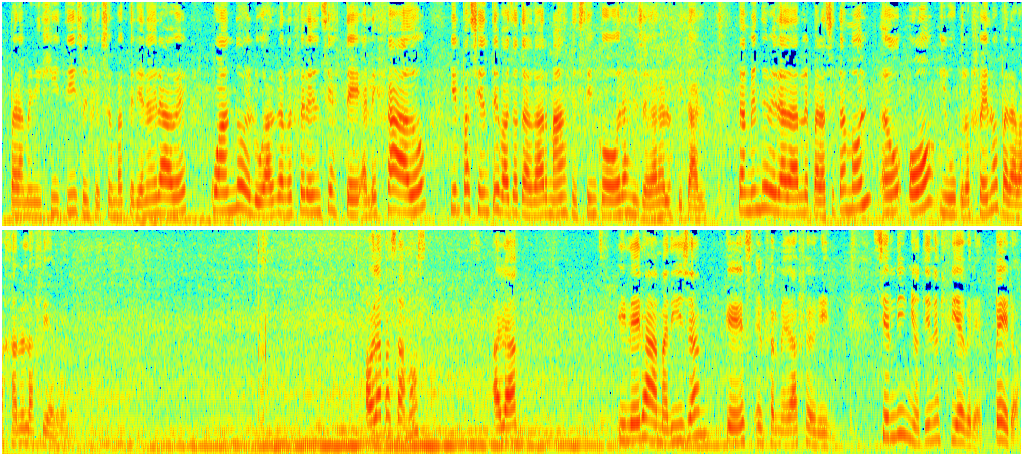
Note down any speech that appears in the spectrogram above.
para meningitis o infección bacteriana grave cuando el lugar de referencia esté alejado y el paciente vaya a tardar más de 5 horas en llegar al hospital. También deberá darle paracetamol o, ibuprofeno para bajarle la fiebre. Ahora pasamos a la hilera amarilla, que es enfermedad febril. Si el niño tiene fiebre, pero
